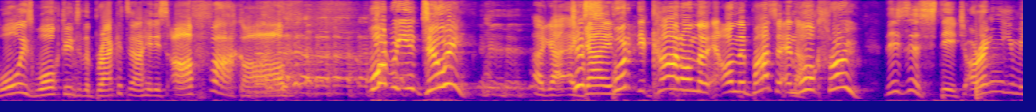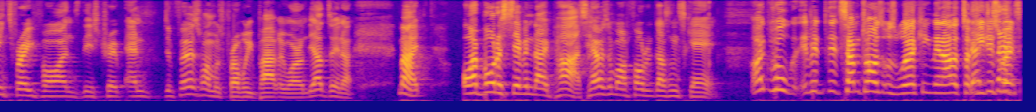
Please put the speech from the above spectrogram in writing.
Wally's walked into the brackets, and I hear this. Oh fuck off! what were you doing? Okay, Just again, put your card on the on the buzzer and walk through. this is a stitch. I reckon you give me three fines this trip, and the first one was probably partly warranted. The other two, no. Mate, I bought a seven day pass. How is it my fault it doesn't scan? I, well, it- it- sometimes it was working, then other times That- you just went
